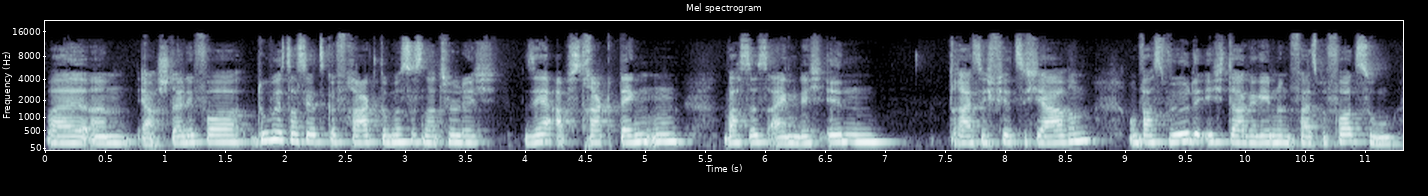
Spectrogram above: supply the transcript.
weil, ähm, ja, stell dir vor, du wirst das jetzt gefragt, du müsstest natürlich sehr abstrakt denken, was ist eigentlich in 30, 40 Jahren und was würde ich da gegebenenfalls bevorzugen.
